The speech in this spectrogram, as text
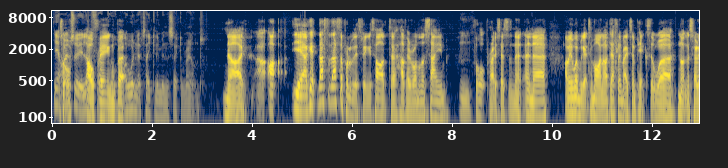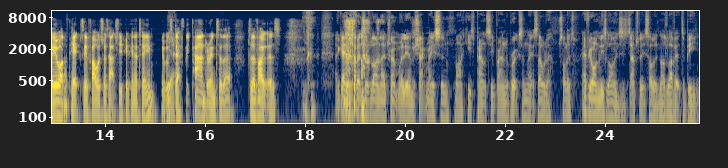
Yeah, I absolutely whole love Frank thing, Gore. but- I wouldn't have taken him in the second round. No, I, I, yeah, I get that's that's the problem with this thing. It's hard to have everyone on the same Mm. thought process, isn't it? And uh, I mean, when we get to mine, I definitely made some picks that were not necessarily who I'd have picked if I was just actually picking a team. It was Yeah. definitely pandering to the to the voters. Again, offensive line though, Trent Williams, Shaq Mason, Maurkice Pouncey, Brandon Brooks, and Nate Solder. Solid. Every one of these lines is absolutely solid, and I'd love it to be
